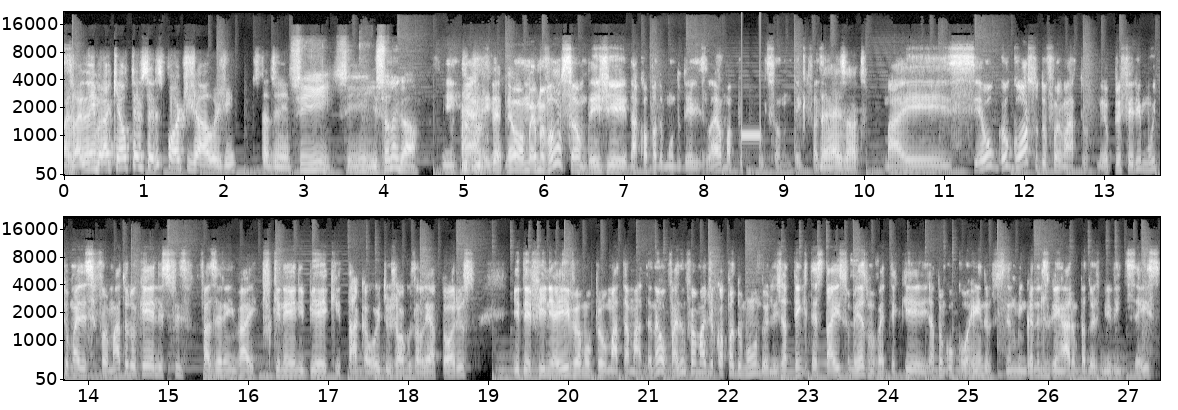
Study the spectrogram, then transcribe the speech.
assim. vale lembrar que é o terceiro esporte já hoje, hein? Nos Estados Unidos. Sim, sim, isso é legal. Sim, é, é uma evolução, desde da Copa do Mundo deles lá, é uma evolução, não tem que fazer. É, exato. Mas eu, eu gosto do formato. Eu preferi muito mais esse formato do que eles fazerem, vai, que nem a NBA, que taca oito jogos aleatórios e define aí, vamos pro mata-mata. Não, faz um formato de Copa do Mundo, eles já tem que testar isso mesmo, vai ter que, já estão concorrendo, se não me engano, eles ganharam para 2026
